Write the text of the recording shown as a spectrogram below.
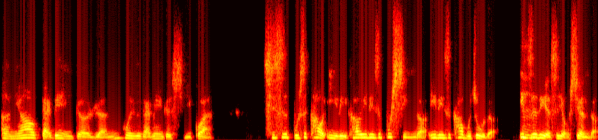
呃，你要改变一个人或者是改变一个习惯，其实不是靠毅力，靠毅力是不行的，毅力是靠不住的，意志力也是有限的。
